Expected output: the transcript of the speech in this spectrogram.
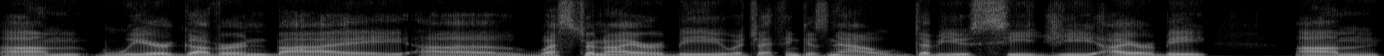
um, we're governed by uh, Western IRB, which I think is now WCG IRB. Um,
